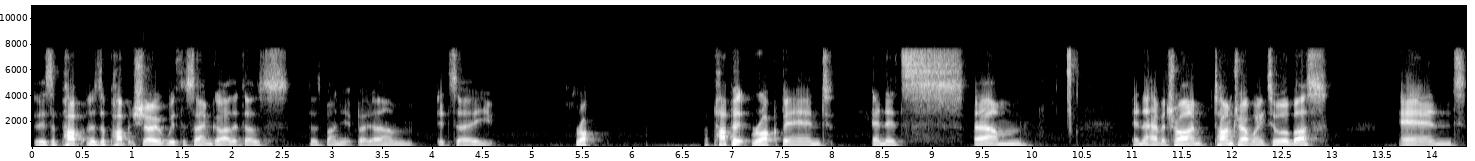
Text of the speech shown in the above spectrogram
there's a pup there's a puppet show with the same guy that does does Bunyip, but um, it's a rock, a puppet rock band, and it's um, and they have a time time traveling tour bus, and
